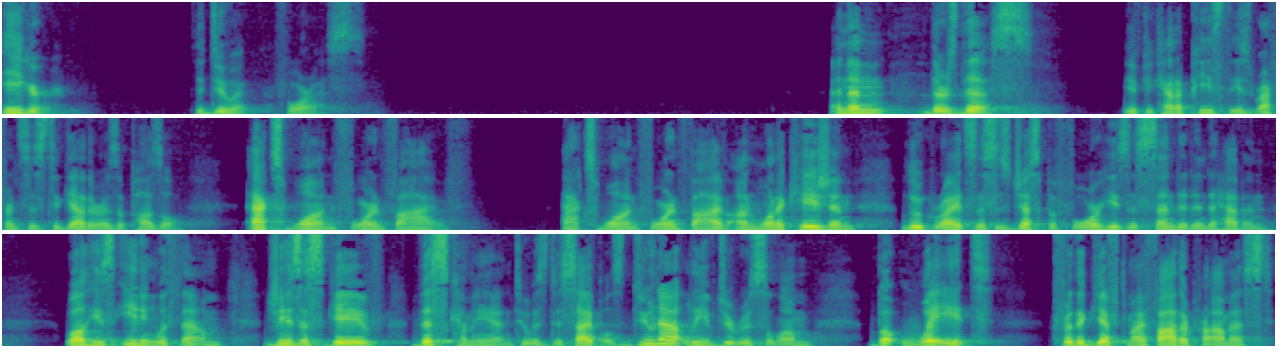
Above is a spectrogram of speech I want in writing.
Eager to do it for us. And then there's this, if you kind of piece these references together as a puzzle Acts 1, 4, and 5. Acts 1 4 and 5. On one occasion, Luke writes, this is just before he's ascended into heaven. While he's eating with them, Jesus gave this command to his disciples Do not leave Jerusalem, but wait for the gift my Father promised,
